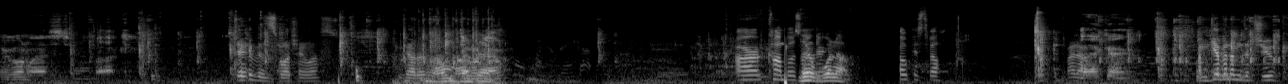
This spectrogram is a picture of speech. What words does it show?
We're going west. Fuck. Dave is watching us. You got it. Down, we're down. Our combo's They're under. one up. Focusville. Right Oh, out. that guy. I'm giving him the juke.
